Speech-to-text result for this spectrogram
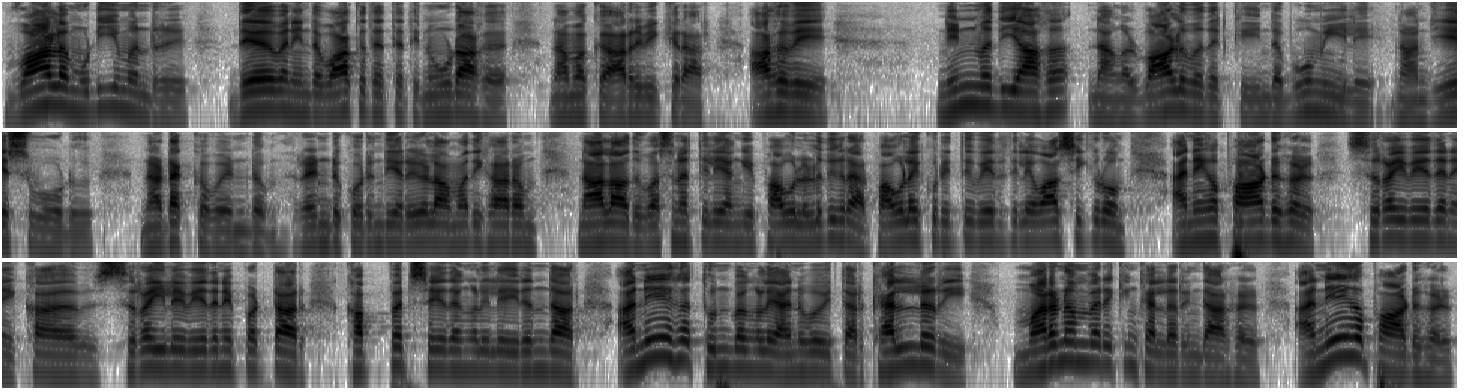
வாழ முடியும் என்று தேவன் இந்த வாக்குத்தத்தத்தின் ஊடாக நமக்கு அறிவிக்கிறார். ஆகவே நிம்மதியாக நாங்கள் வாழுவதற்கு இந்த பூமியிலே நான் இயேசுவோடு நடக்க வேண்டும். ரெண்டு கொரிந்தியர் ஏழாம் அதிகாரம் நாலாவது வசனத்திலே அங்கே பவுல் எழுதுகிறார். பவுலை குறித்து வேதத்திலே வாசிக்கிறோம். அநேக பாடுகள் சிறை வேதனை க சிறையிலே வேதனைப்பட்டார் கப்பற் சேதங்களிலே இருந்தார் அநேக துன்பங்களை அனுபவித்தார் கல்லறி மரணம் வரைக்கும் கல்லறிந்தார்கள். அநேக பாடுகள்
